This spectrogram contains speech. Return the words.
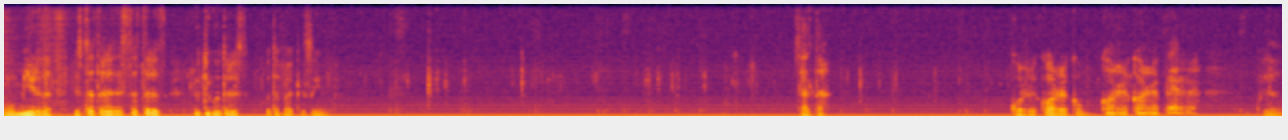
Oh, mierda. Está atrás, está atrás. Lo tengo atrás. What the fuck, soy Salta. Corre, corre, como. Corre, corre, perra. Cuidado.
